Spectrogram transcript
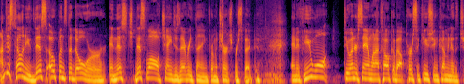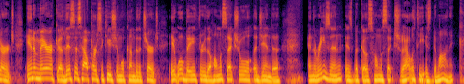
I'm just telling you, this opens the door, and this, this law changes everything from a church perspective. And if you want to understand when I talk about persecution coming to the church. In America, this is how persecution will come to the church. It will be through the homosexual agenda. And the reason is because homosexuality is demonic.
